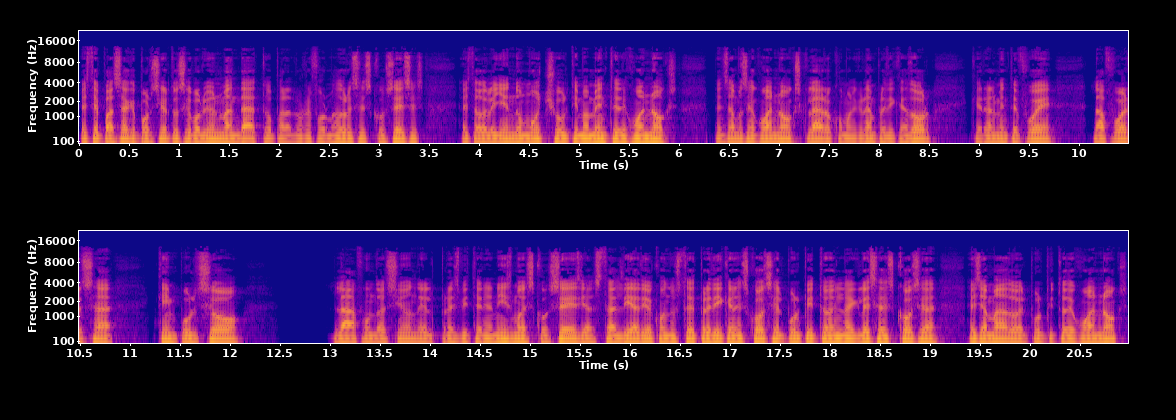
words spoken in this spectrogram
Este pasaje, por cierto, se volvió un mandato para los reformadores escoceses. He estado leyendo mucho últimamente de Juan Knox. Pensamos en Juan Knox, claro, como el gran predicador, que realmente fue la fuerza que impulsó la fundación del presbiterianismo escocés y hasta el día de hoy cuando usted predica en Escocia, el púlpito en la iglesia de Escocia es llamado el púlpito de Juan Knox.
